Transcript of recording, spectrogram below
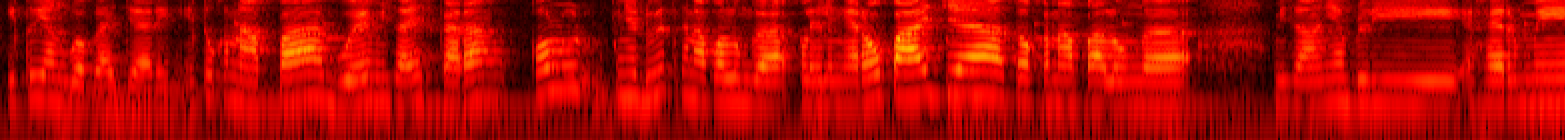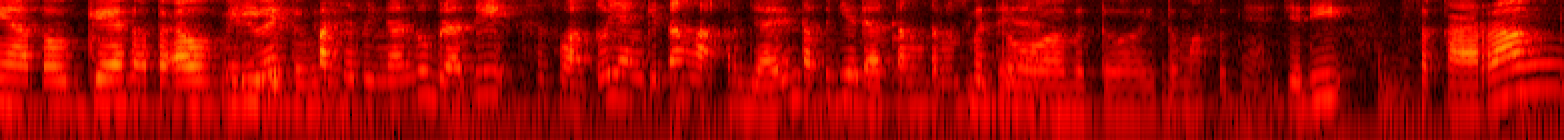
Itu yang gue pelajarin. Itu kenapa gue misalnya sekarang, kok lu punya duit kenapa lu nggak keliling Eropa aja atau kenapa lu nggak misalnya beli Hermes atau Guess atau LV way, gitu. passive income tuh berarti sesuatu yang kita nggak kerjain tapi dia datang terus gitu betul ya. betul itu maksudnya jadi sekarang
